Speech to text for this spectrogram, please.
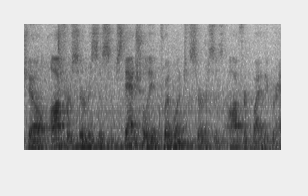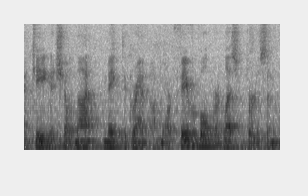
shall offer services substantially equivalent to services offered by the grantee, it shall not make the grant on more favorable or less burdensome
